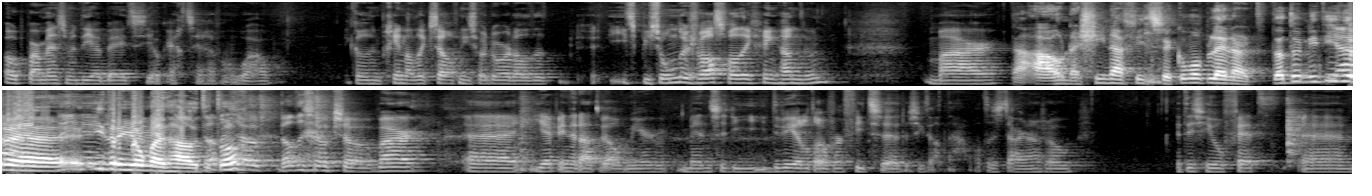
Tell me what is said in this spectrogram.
Ook een paar mensen met diabetes die ook echt zeggen van wauw. Ik had in het begin had ik zelf niet zo door dat het iets bijzonders was wat ik ging gaan doen. Maar Nou, naar China fietsen. Kom op, Lennart. Dat doet niet Ja, iedere, nee, nee, iedere jongen uit Houten, dat toch? is, ook, dat is ook zo. Maar eh, je hebt inderdaad wel meer mensen die de wereld over fietsen. Dus ik dacht, nou, wat is daar nou zo... Het is heel vet, ehm,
